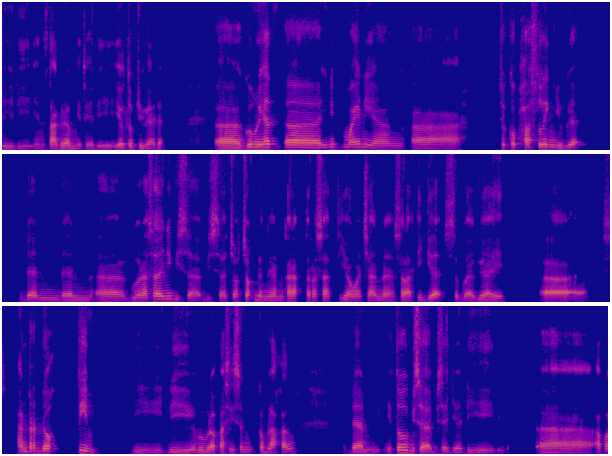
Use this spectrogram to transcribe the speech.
di di Instagram gitu ya di YouTube juga ada. gue melihat eh, ini pemain yang eh, cukup hustling juga dan dan gue rasa ini bisa bisa cocok dengan karakter Satya Wacana Salatiga sebagai eh, underdog tim di di beberapa season ke belakang dan itu bisa bisa jadi eh, apa?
